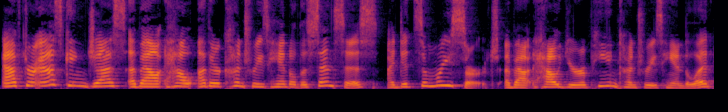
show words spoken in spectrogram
After asking Jess about how other countries handle the census, I did some research about how European countries handle it,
